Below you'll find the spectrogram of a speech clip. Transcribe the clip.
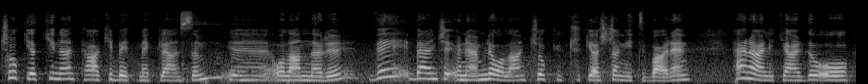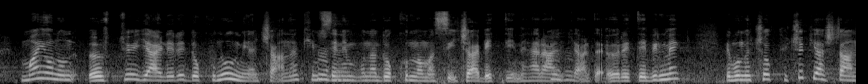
çok yakinen takip etmek lazım e, olanları ve bence önemli olan çok küçük yaştan itibaren her halükarda o mayonun örttüğü yerleri dokunulmayacağını, kimsenin buna dokunmaması icap ettiğini her halükarda öğretebilmek ve bunu çok küçük yaştan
